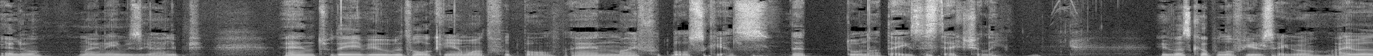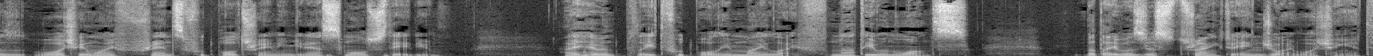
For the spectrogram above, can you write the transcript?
Hello, my name is Galip, and today we will be talking about football and my football skills that do not exist actually. It was a couple of years ago. I was watching my friend's football training in a small stadium. I haven't played football in my life, not even once, but I was just trying to enjoy watching it.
